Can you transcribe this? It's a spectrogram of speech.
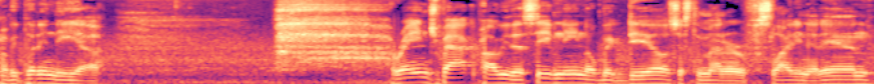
I'll be putting the uh, range back probably this evening. No big deal. It's just a matter of sliding it in,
